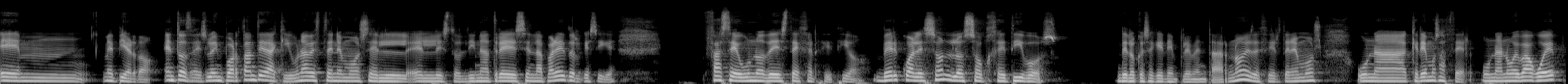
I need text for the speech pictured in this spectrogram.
Em, me pierdo. Entonces, lo importante de aquí, una vez tenemos el, el, listo, el DINA 3 en la pared o el que sigue, fase 1 de este ejercicio, ver cuáles son los objetivos de lo que se quiere implementar, ¿no? Es decir, tenemos una, queremos hacer una nueva web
